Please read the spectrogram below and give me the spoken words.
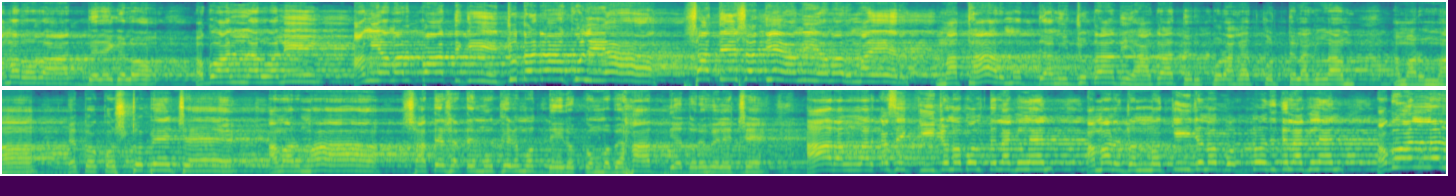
আমারও রাগ বেড়ে গেল। অগো আল্লাহর ওয়ালি, আমি আমার পা থেকে জুতাটা খুলিয়া সাথে সাথে আমি আমার মায়ের মাথার মধ্যে আমি জুতা দিয়ে আঘাতের পর আঘাত করতে লাগলাম। আমার মা এত কষ্ট পেয়েছে। আমার মা সাথে সাথে মুখের মধ্যে এরকমভাবে হাত দিয়ে ধরে ফেলেছে। আর আল্লাহর কাছে কি যেন বলতে লাগলেন? আমার জন্য কি যেন বদ্ধ দিতে লাগলেন? অগো আল্লাহর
